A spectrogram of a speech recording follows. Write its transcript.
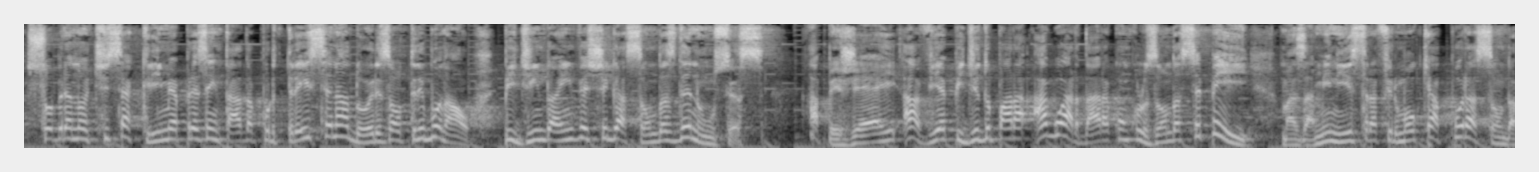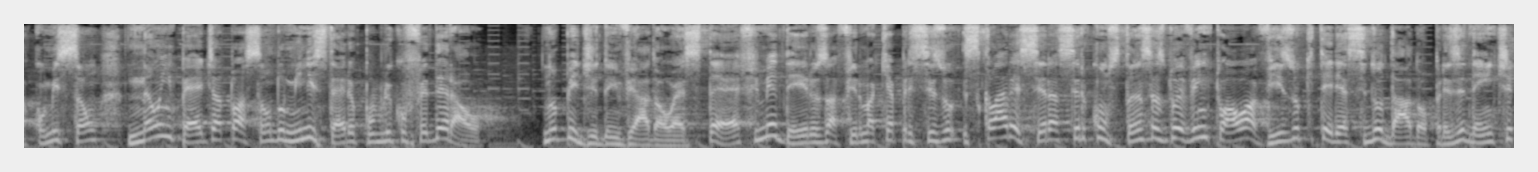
sobre a notícia crime apresentada por três senadores ao tribunal, pedindo a investigação das denúncias. A PGR havia pedido para aguardar a conclusão da CPI, mas a ministra afirmou que a apuração da comissão não impede a atuação do Ministério Público Federal. No pedido enviado ao STF, Medeiros afirma que é preciso esclarecer as circunstâncias do eventual aviso que teria sido dado ao presidente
